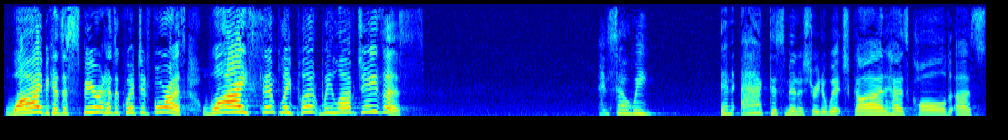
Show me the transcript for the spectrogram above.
Why? Because the Spirit has equipped it for us. Why? Simply put, we love Jesus. And so we enact this ministry to which God has called us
